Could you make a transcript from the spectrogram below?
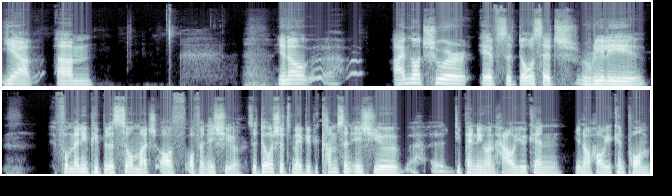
yeah. Um, you know, I'm not sure if the dosage really, for many people, is so much of, of an issue. The dosage maybe becomes an issue uh, depending on how you can, you know, how you can perform,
